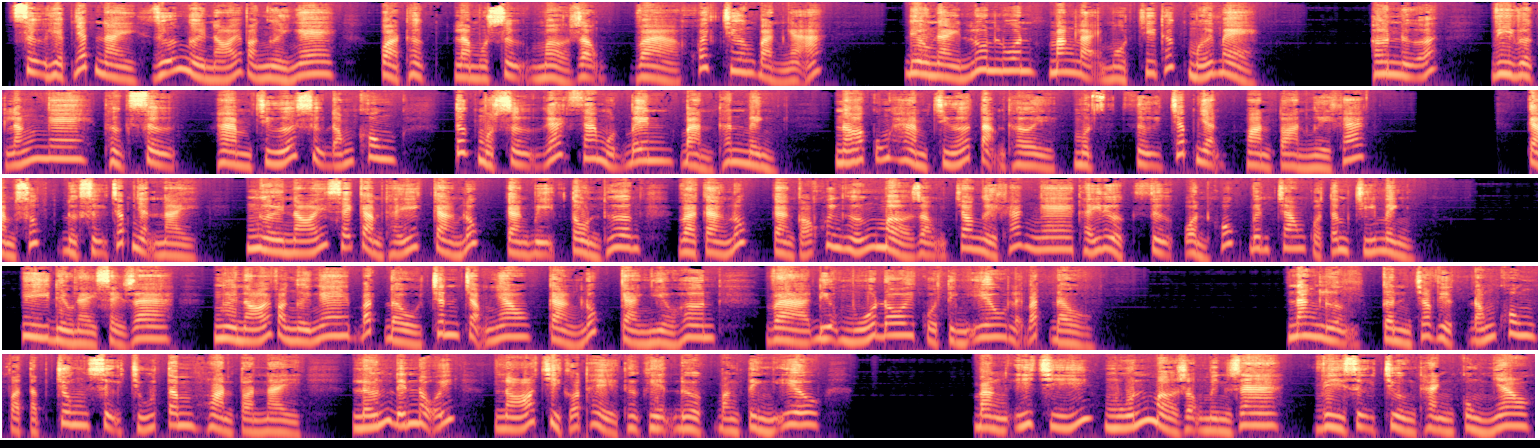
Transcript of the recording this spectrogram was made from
Sự hiệp nhất này giữa người nói và người nghe quả thực là một sự mở rộng và khuếch trương bản ngã. Điều này luôn luôn mang lại một tri thức mới mẻ. Hơn nữa, vì việc lắng nghe thực sự hàm chứa sự đóng khung, tức một sự gác sang một bên bản thân mình, nó cũng hàm chứa tạm thời một sự chấp nhận hoàn toàn người khác. Cảm xúc được sự chấp nhận này, người nói sẽ cảm thấy càng lúc càng bị tổn thương và càng lúc càng có khuynh hướng mở rộng cho người khác nghe thấy được sự uẩn khúc bên trong của tâm trí mình. Khi điều này xảy ra, người nói và người nghe bắt đầu trân trọng nhau càng lúc càng nhiều hơn và điệu múa đôi của tình yêu lại bắt đầu. Năng lượng cần cho việc đóng khung và tập trung sự chú tâm hoàn toàn này. Lớn đến nỗi nó chỉ có thể thực hiện được bằng tình yêu, bằng ý chí muốn mở rộng mình ra vì sự trưởng thành cùng nhau.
